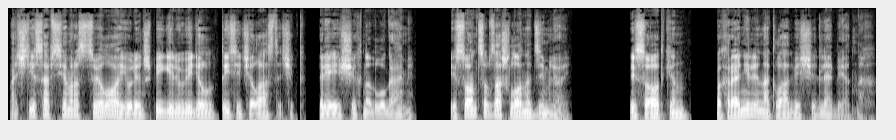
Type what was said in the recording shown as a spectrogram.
Почти совсем расцвело, и Уллиншпигель увидел тысячи ласточек, реющих над лугами, и солнце взошло над землей. И Соткин похоронили на кладбище для бедных.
